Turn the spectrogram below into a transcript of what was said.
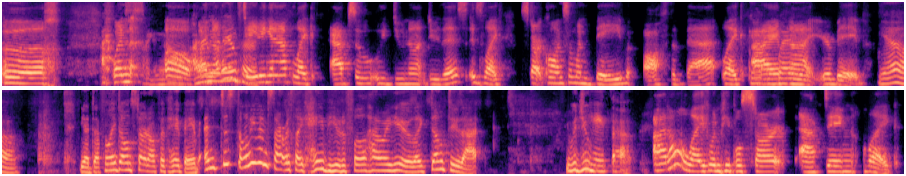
Ugh. When like, no, oh, I an another dating app like absolutely do not do this is like start calling someone babe off the bat. Like Get I am away. not your babe. Yeah. Yeah, definitely don't start off with hey babe. And just don't even start with like hey beautiful, how are you? Like don't do that. Would I you hate that. I don't like when people start acting like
